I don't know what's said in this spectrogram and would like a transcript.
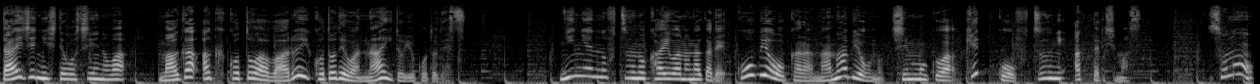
大事にしてほしいのは間が空くことは悪いことではないということです。人間の普通の会話の中で5秒から7秒の沈黙は結構普通にあったりします。その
